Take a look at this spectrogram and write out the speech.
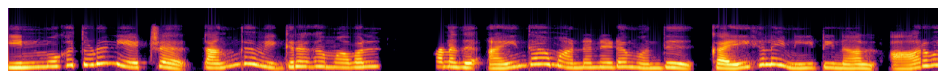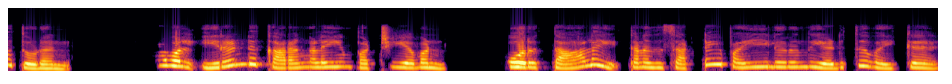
இன்முகத்துடன் ஏற்ற தங்க விக்கிரகம் அவள் தனது ஐந்தாம் அண்ணனிடம் வந்து கைகளை நீட்டினாள் ஆர்வத்துடன். அவள் இரண்டு கரங்களையும் பற்றியவன் ஒரு தாளை தனது சட்டை பையிலிருந்து எடுத்து வைக்க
